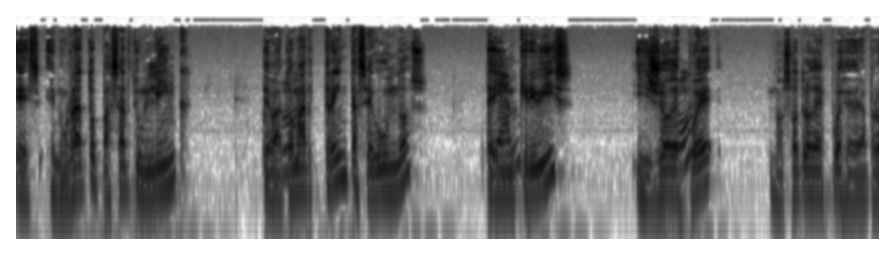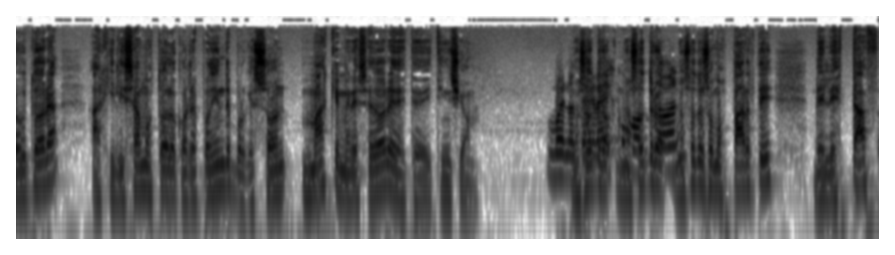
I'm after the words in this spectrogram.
es, en un rato, pasarte un link, te va a tomar 30 segundos, te inscribís y yo después nosotros después desde la productora agilizamos todo lo correspondiente porque son más que merecedores de esta distinción. Bueno, nosotros, nosotros, nosotros somos parte del staff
